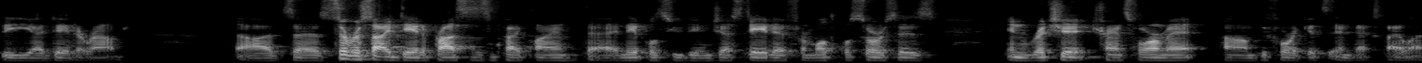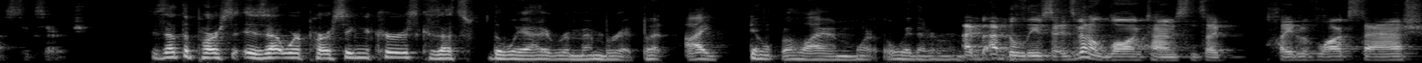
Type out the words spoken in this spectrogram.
the uh, data around. Uh, it's a server-side data processing pipeline that enables you to ingest data from multiple sources, enrich it, transform it um, before it gets indexed by Elasticsearch. Is that the parse? Is that where parsing occurs? Because that's the way I remember it, but I don't rely on more the way that I remember. I, I believe so. It's been a long time since I played with Logstash,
